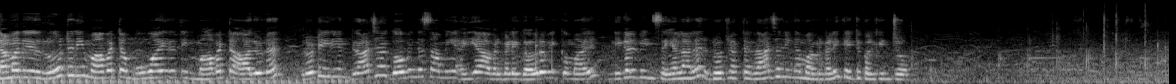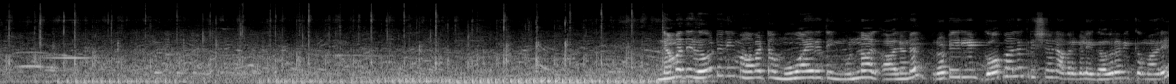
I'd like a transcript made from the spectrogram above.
நமது ரோட்டரி மாவட்டம் மூவாயிரத்தின் மாவட்ட ஆளுநர் ரொட்டேரியன் ராஜா கோவிந்தசாமி ஐயா அவர்களை கௌரவிக்குமாறு நிகழ்வின் செயலாளர் ரோட்ராக்டர் ராஜலிங்கம் அவர்களை கேட்டுக்கொள்கின்றோம். நமது ரோட்டரி மாவட்டம் மூவாயிரத்தின் முன்னாள் ஆளுநர் ரொட்டேரியன் கோபாலகிருஷ்ணன் அவர்களை கௌரவிக்குமாறு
